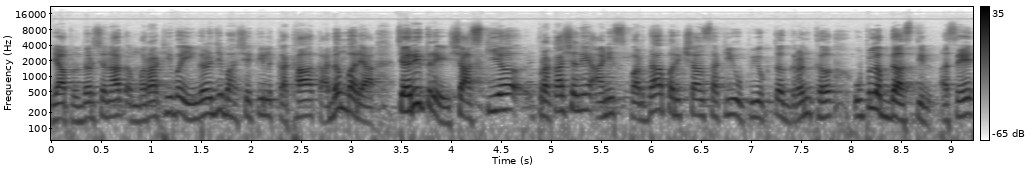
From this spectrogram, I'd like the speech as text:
या प्रदर्शनात मराठी व इंग्रजी भाषेतील कथा कादंबऱ्या चरित्रे शासकीय प्रकाशने आणि स्पर्धा परीक्षांसाठी उपयुक्त ग्रंथ उपलब्ध असतील असे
